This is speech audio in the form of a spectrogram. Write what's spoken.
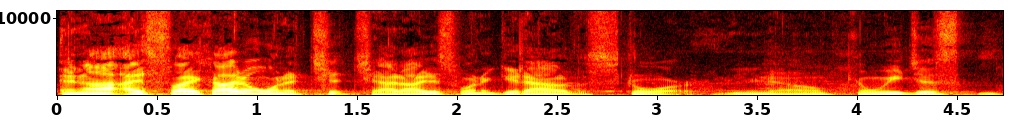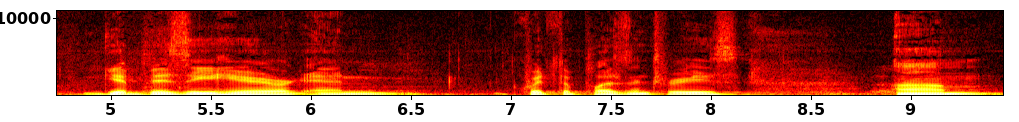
And I, it's like, I don't want to chit chat. I just want to get out of the store. You know, can we just get busy here and quit the pleasantries? Um,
